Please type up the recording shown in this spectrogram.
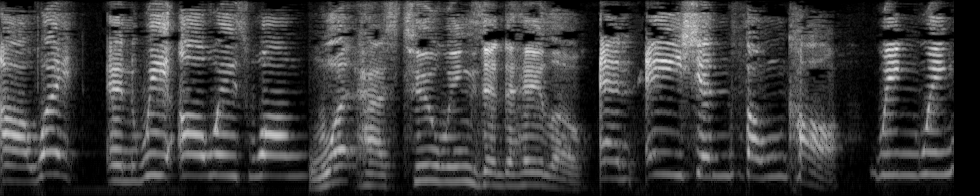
are white and we always wrong. What has two wings and a halo? An Asian phone call. Wing wing,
